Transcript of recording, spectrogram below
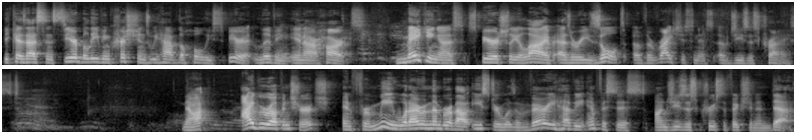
because as sincere believing Christians, we have the Holy Spirit living in our hearts, making us spiritually alive as a result of the righteousness of Jesus Christ. Now, I, I grew up in church, and for me, what I remember about Easter was a very heavy emphasis on Jesus' crucifixion and death.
